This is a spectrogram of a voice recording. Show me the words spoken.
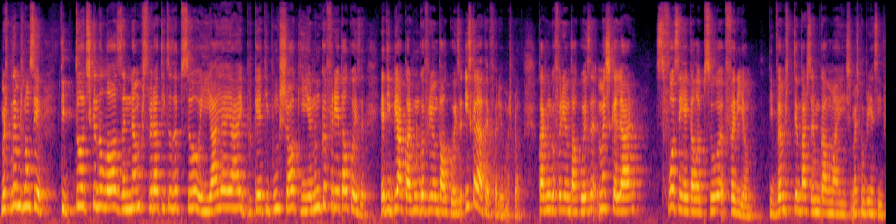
mas podemos não ser tipo, toda escandalosa, não perceber a atitude da pessoa e ai ai ai, porque é tipo um choque e eu nunca faria tal coisa. É tipo, ah, claro que nunca fariam tal coisa, e se calhar até fariam, mas pronto, claro que nunca fariam tal coisa, mas se calhar, se fossem aquela pessoa, fariam. Tipo, vamos tentar ser um bocado mais, mais compreensivos.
